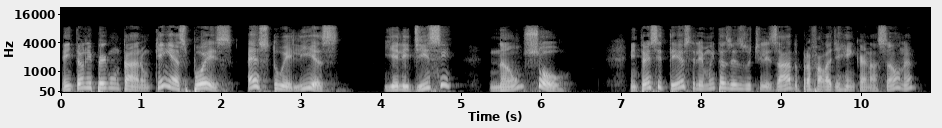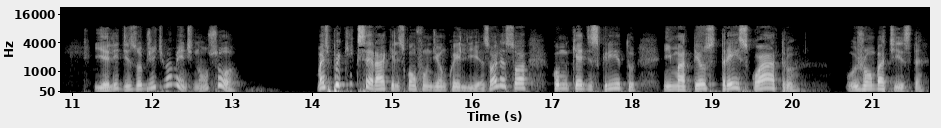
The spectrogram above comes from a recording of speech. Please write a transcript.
Então lhe perguntaram: Quem és, pois? És tu Elias? E ele disse: Não sou. Então esse texto ele é muitas vezes utilizado para falar de reencarnação, né? E ele diz objetivamente: Não sou. Mas por que será que eles confundiam com Elias? Olha só como que é descrito em Mateus 3:4 o João Batista.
